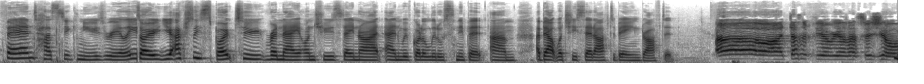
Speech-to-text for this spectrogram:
Fantastic news, really. So, you actually spoke to Renee on Tuesday night, and we've got a little snippet um, about what she said after being drafted. Oh, it doesn't feel real, that's for sure.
